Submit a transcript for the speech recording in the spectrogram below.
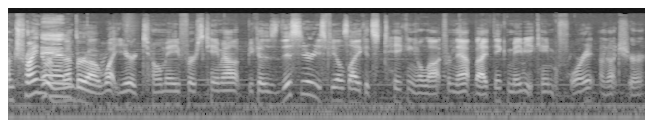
I'm trying to And- remember uh, what year Tomie first came out because this series feels like it's taking a lot from that, but I think maybe it came before it. I'm not sure.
